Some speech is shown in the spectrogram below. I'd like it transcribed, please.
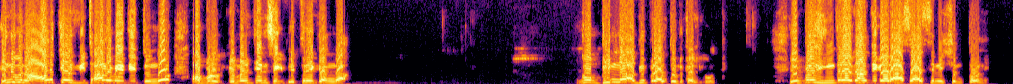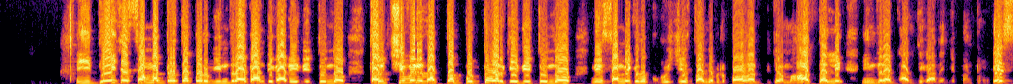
ఎందుకు నా ఆలోచన విధానం ఏదైతుందో అప్పుడు ఎమర్జెన్సీకి వ్యతిరేకంగా ఇంకో భిన్న అభిప్రాయాలతో కలిగి ఉంది. ఎప్పుడైతే ఇందిరాగాంధీ గారి అసాసినేషన్ తోని ఈ దేశ సమగ్రత కొరకు ఇందిరాగాంధీ గారు ఏదైతుందో తన చివరి రక్త బొట్టు వరకు ఏదైతుందో నేను సమైక్యతకు కృషి చేస్తా అని చెప్పి పోవాలనిపించిన మహాతల్లి ఇందిరాగాంధీ గారు అని చెప్పి అంటారు. ఎస్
